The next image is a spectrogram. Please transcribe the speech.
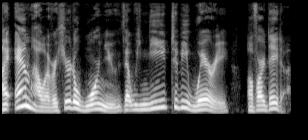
I am, however, here to warn you that we need to be wary of our data.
